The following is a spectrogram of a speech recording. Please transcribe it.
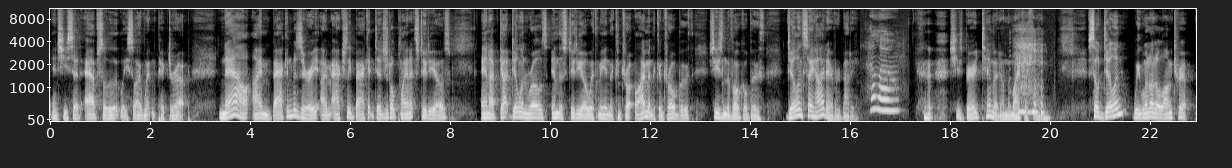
And she said, Absolutely. So I went and picked her up. Now I'm back in Missouri. I'm actually back at Digital Planet Studios. And I've got Dylan Rose in the studio with me in the control. Well, I'm in the control booth. She's in the vocal booth. Dylan, say hi to everybody. Hello. She's very timid on the microphone. so, Dylan, we went on a long trip.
